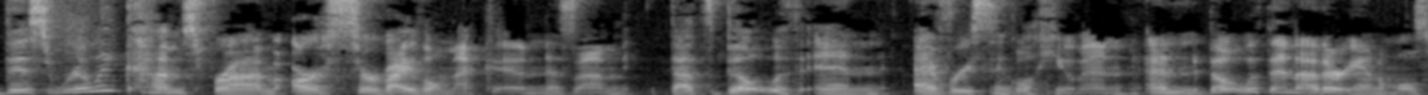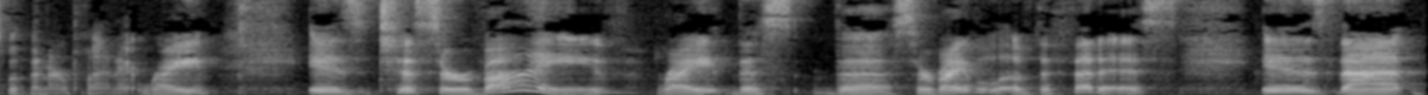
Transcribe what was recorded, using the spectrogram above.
this really comes from our survival mechanism that's built within every single human and built within other animals within our planet, right? Is to survive, right? This the survival of the fetus is that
